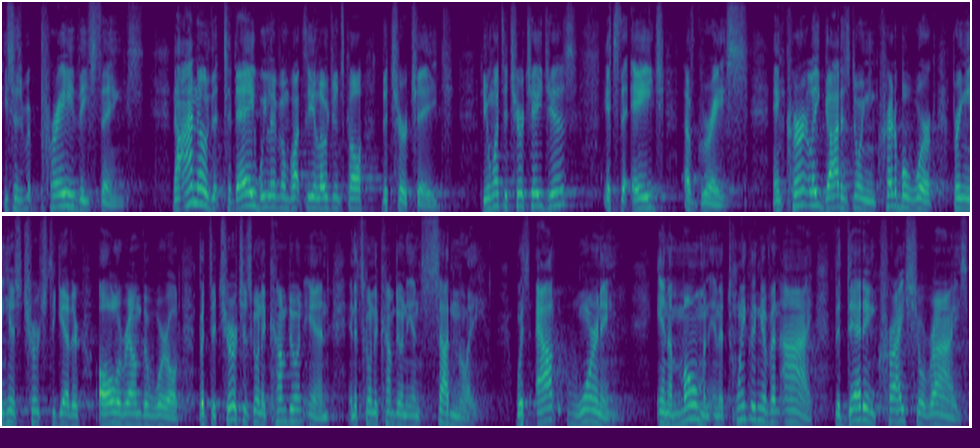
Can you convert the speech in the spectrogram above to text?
He says, but pray these things. Now, I know that today we live in what theologians call the church age. Do you know what the church age is? It's the age of grace. And currently, God is doing incredible work bringing His church together all around the world. But the church is going to come to an end, and it's going to come to an end suddenly, without warning in a moment, in a twinkling of an eye, the dead in Christ shall rise.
